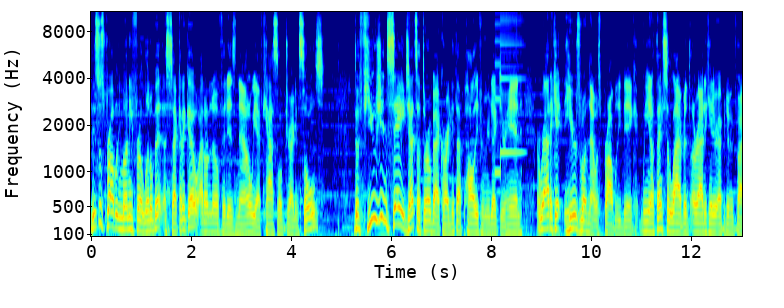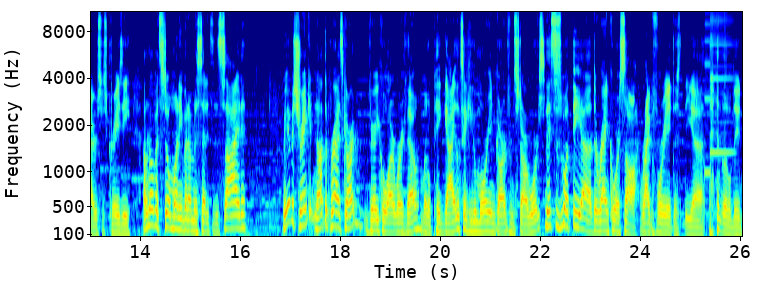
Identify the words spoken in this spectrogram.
This was probably money for a little bit a second ago. I don't know if it is now. We have Castle of Dragon Souls. The Fusion Sage, that's a throwback card. Get that poly from your deck to your hand. Eradicate, here's one that was probably big. You know, thanks to Labyrinth, Eradicator Epidemic Virus was crazy. I don't know if it's still money, but I'm going to set it to the side. We have a Shrink, not the prize card. Very cool artwork though. Little pig guy. Looks like a Gamorrean guard from Star Wars. This is what the uh, the Rancor saw right before he ate the, the uh, little dude.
